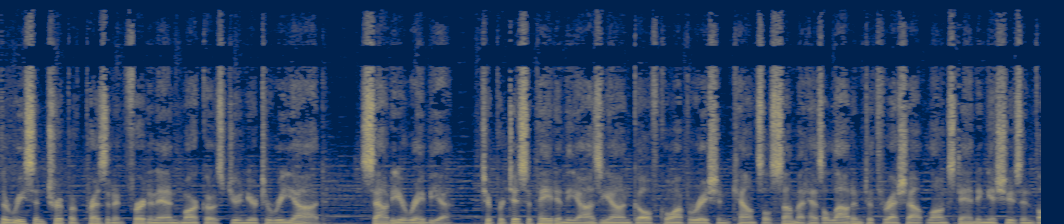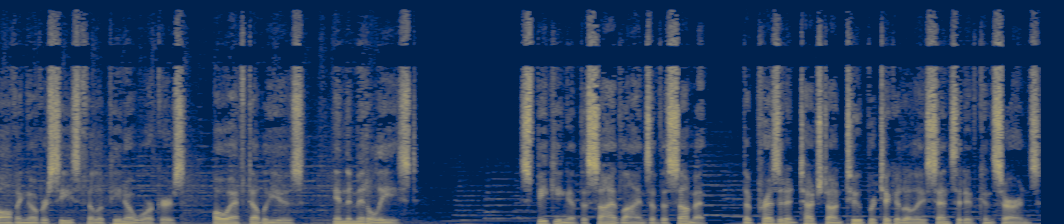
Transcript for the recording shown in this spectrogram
The recent trip of President Ferdinand Marcos Jr. to Riyadh, Saudi Arabia, to participate in the ASEAN Gulf Cooperation Council summit has allowed him to thresh out long-standing issues involving overseas Filipino workers, OFWs, in the Middle East. Speaking at the sidelines of the summit, the president touched on two particularly sensitive concerns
